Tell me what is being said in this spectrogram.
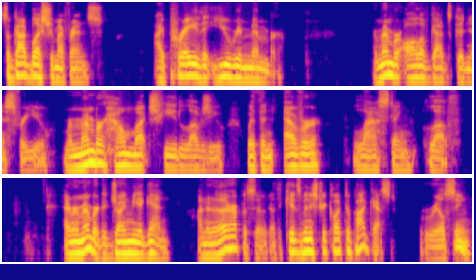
So God bless you, my friends. I pray that you remember. Remember all of God's goodness for you. Remember how much He loves you with an everlasting love. And remember to join me again on another episode of the Kids Ministry Collective podcast real soon.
